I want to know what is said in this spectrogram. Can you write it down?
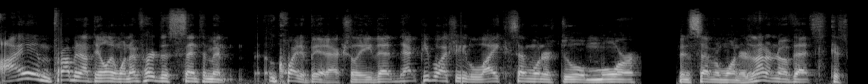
I am probably not the only one. I've heard this sentiment quite a bit, actually, that, that people actually like Seven Wonders Duel more than Seven Wonders. And I don't know if that's because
